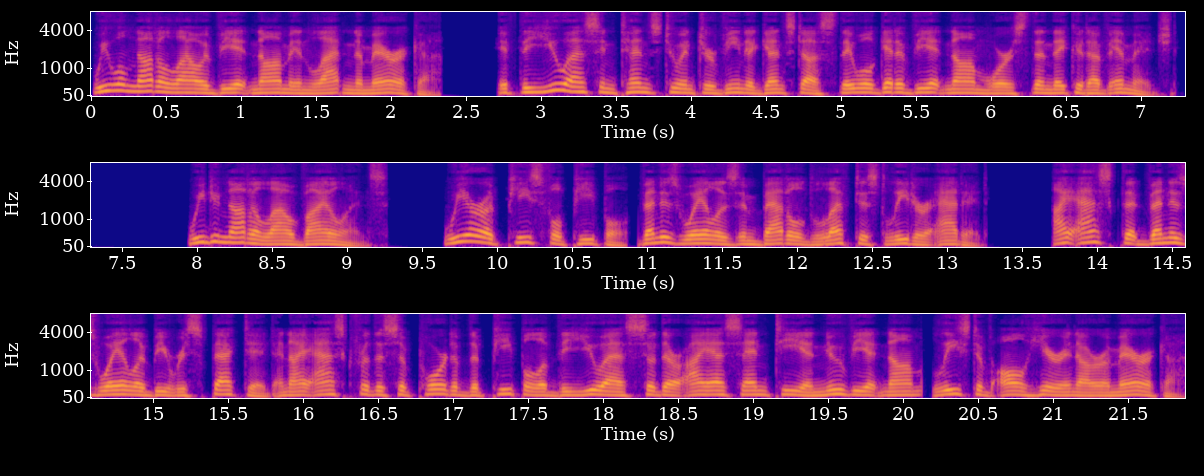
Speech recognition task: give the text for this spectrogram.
We will not allow a Vietnam in Latin America. If the U.S. intends to intervene against us they will get a Vietnam worse than they could have imaged. We do not allow violence. We are a peaceful people, Venezuela's embattled leftist leader added. I ask that Venezuela be respected and I ask for the support of the people of the U.S. so there isn't a new Vietnam, least of all here in our America.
